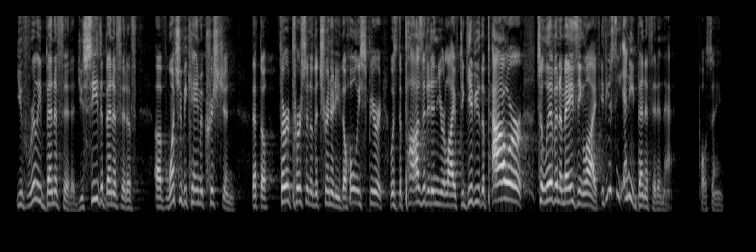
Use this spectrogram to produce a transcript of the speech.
you've really benefited, you see the benefit of, of once you became a Christian, that the third person of the Trinity, the Holy Spirit, was deposited in your life to give you the power to live an amazing life. If you see any benefit in that, Paul's saying,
